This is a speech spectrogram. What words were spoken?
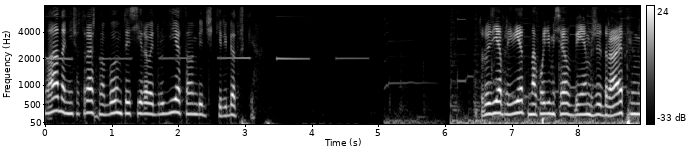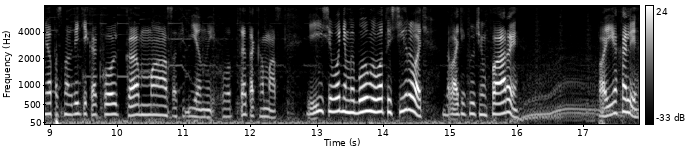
Ладно, ничего страшного, будем тестировать другие автомобильчики, ребятушки. Друзья, привет! Находимся в BMG Drive, и у меня, посмотрите, какой КамАЗ офигенный. Вот это КамАЗ. И сегодня мы будем его тестировать. Давайте включим фары. Поехали!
